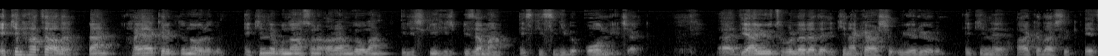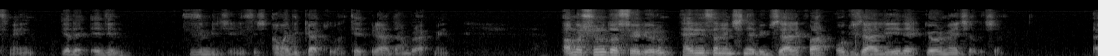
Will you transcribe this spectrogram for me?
Ekin hatalı. Ben hayal kırıklığına uğradım. Ekin'le bundan sonra aramda olan ilişki hiçbir zaman eskisi gibi olmayacak. Ee, Diğer YouTuber'lara da Ekin'e karşı uyarıyorum. Ekin'le arkadaşlık etmeyin ya da edin. Sizin bileceğiniz iş. Ama dikkatli olun. Tedbir elden bırakmayın. Ama şunu da söylüyorum. Her insanın içinde bir güzellik var. O güzelliği de görmeye çalışın. Ee,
